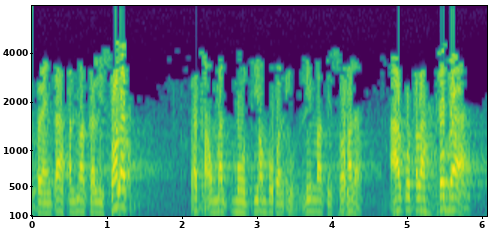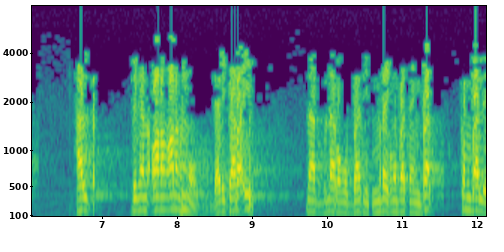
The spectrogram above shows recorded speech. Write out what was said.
diperintahkan lima kali salat. Kata umatmu tidak bukan itu lima kali salat. Aku telah coba hal dengan orang-orangmu dari Karaib. Benar-benar mengobati mereka mengobati yang berat kembali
